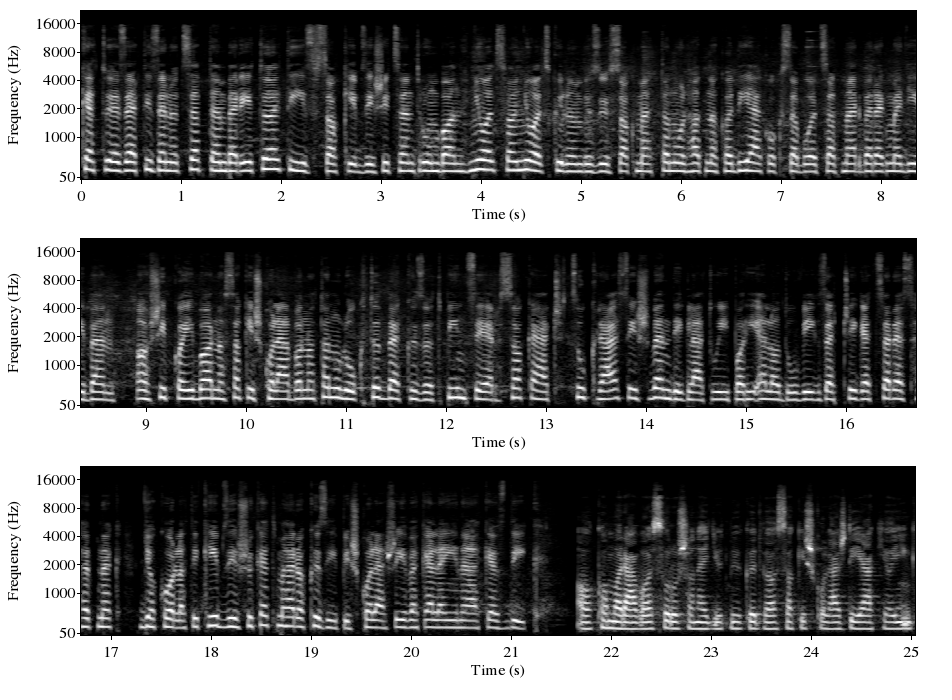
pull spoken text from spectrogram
2015. szeptemberétől 10 szakképzési centrumban 88 különböző szakmát tanulhatnak a diákok Szabolcs-Szatmár-Bereg megyében. A Sipkai Barna szakiskolában a tanulók többek között pincér, szakács, cukrász és vendéglátóipari eladó végzettséget szerezhetnek, gyakorlati képzésüket már a középiskolás évek elején elkezdik a kamarával szorosan együttműködve a szakiskolás diákjaink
